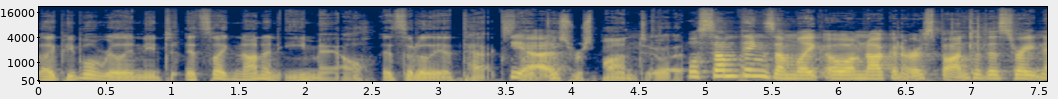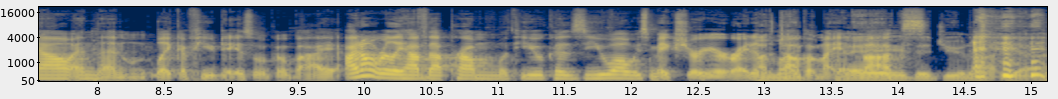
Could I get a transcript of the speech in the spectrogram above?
like people really need to. It's like not an email. It's literally a text. Yeah. Like, just respond to it. well, some things I'm like, oh, I'm not going to respond to this right now. And then like a few days will go by. I don't really have that problem with you because you always make sure you're right at I'm the top like, of my hey, inbox. Did you not? Yeah,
